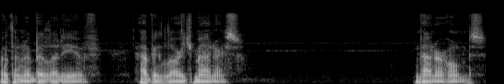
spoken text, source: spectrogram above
or the nobility of having large manors, manor homes.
